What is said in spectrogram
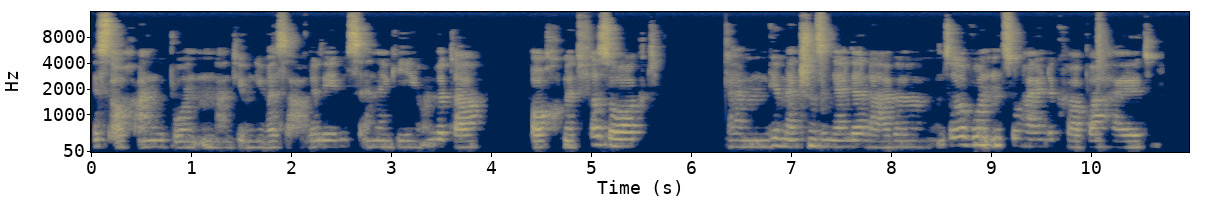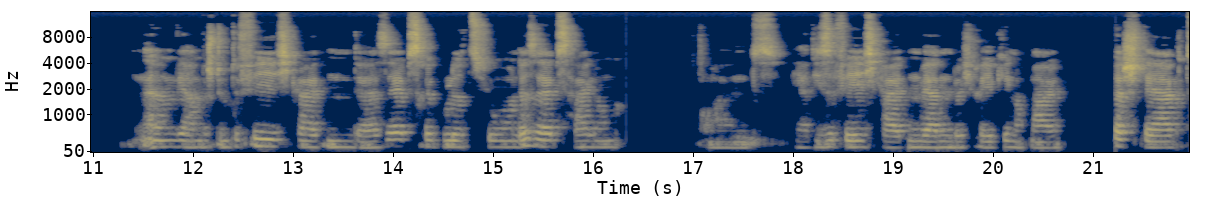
ist auch angebunden an die universale Lebensenergie und wird da auch mit versorgt. Ähm, wir Menschen sind ja in der Lage, unsere Wunden zu heilen, der Körper heilt. Ähm, wir haben bestimmte Fähigkeiten der Selbstregulation, der Selbstheilung. Und ja, diese Fähigkeiten werden durch Reiki nochmal verstärkt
